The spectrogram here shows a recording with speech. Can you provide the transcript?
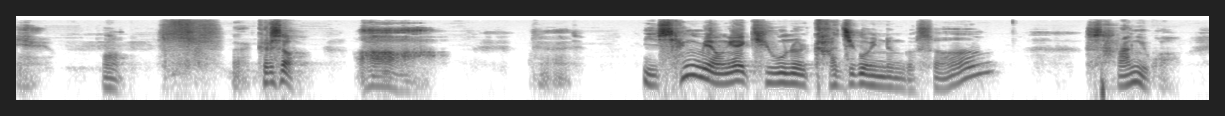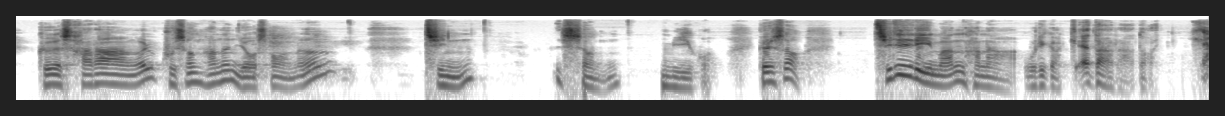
예. 어. 그래서 아, 이 생명의 기운을 가지고 있는 것은 사랑이고 그 사랑을 구성하는 요소는 진, 선, 미고. 그래서 진리만 하나 우리가 깨달아도 야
